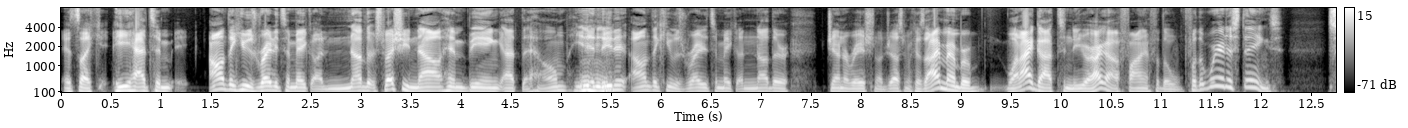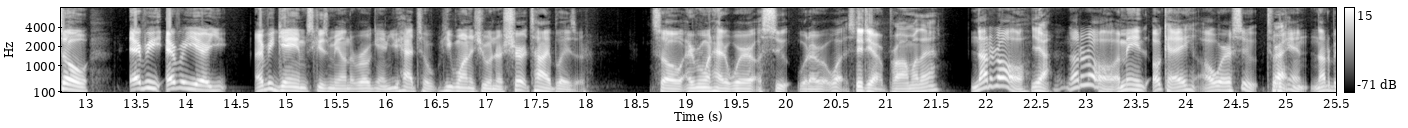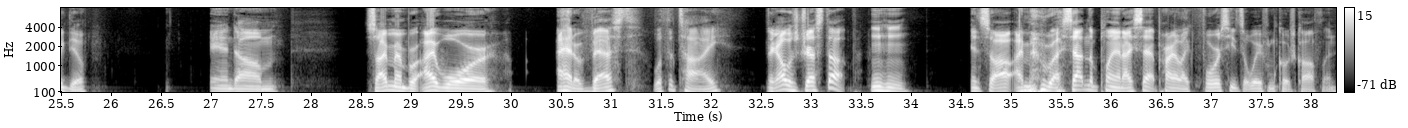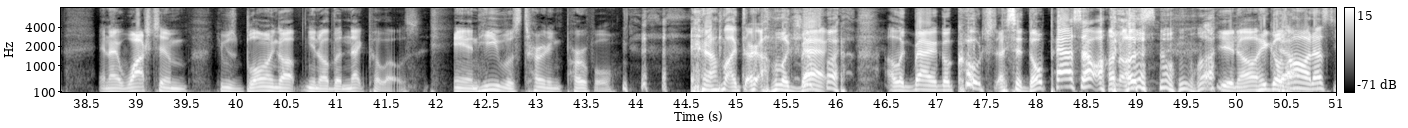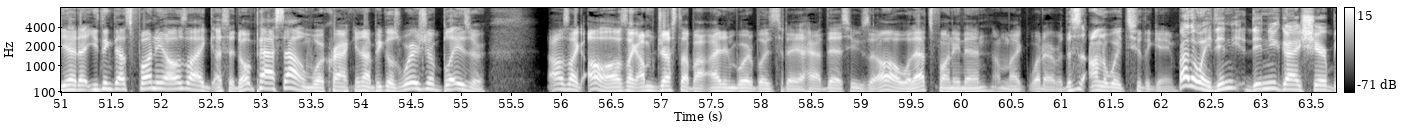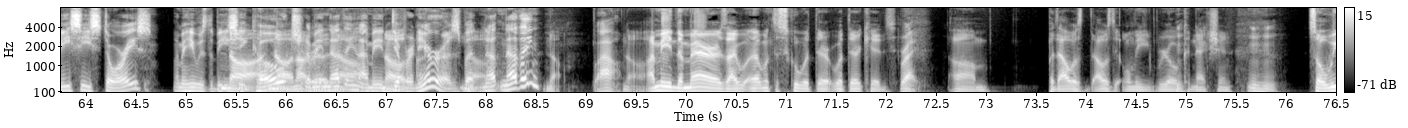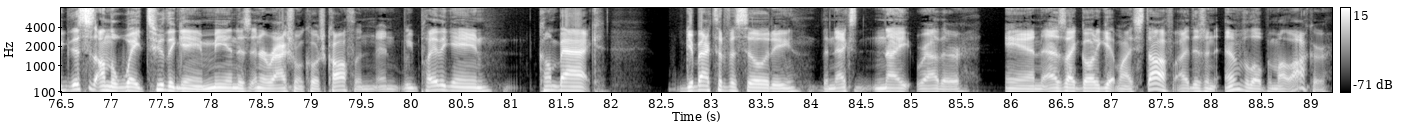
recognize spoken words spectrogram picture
it's like he had to. I don't think he was ready to make another, especially now him being at the helm. He didn't Mhm. need it. I don't think he was ready to make another generational adjustment because I remember when I got to New York, I got fined for the for the weirdest things. So every every year, you, every game, excuse me, on the road game, you had to. He wanted you in a shirt, tie, blazer. So everyone had to wear a suit, whatever it was. Did you have a problem with that? Not at all. Yeah. Not at all. I mean, okay, I'll wear a suit to Right. the game. Not a big deal. And um, so I remember I wore, I had a vest with a tie. Like I was dressed up. Mm-hmm. And so I, I remember I sat in the plane. I sat probably like four seats away from Coach Coughlin, and I watched him. He was blowing up, you know, the neck pillows, and he was turning purple. and I'm like, I look back, I look back, I go, Coach. I said, don't pass out on us. You know, he goes, Yeah. oh, that's yeah. That you think that's funny? I was like, I said, don't pass out, and we're cracking up. He goes, where's your blazer? I was like, oh, I was like, I'm dressed up. I, I didn't wear the blazer today. I have this. He was like, oh, well, that's funny then. I'm like, whatever. This is on the way to the game. By the way, didn't didn't you guys share BC stories? I mean, he was the BC No, no, coach. not I mean, really, nothing. no, I mean, no. different eras, but No. no, nothing. No. Wow. No, I mean the Maras. I, I went to school with their with their kids. Right. Um, but that was that was the only real connection. Mhm. So we this is on the way to the game. Me and this interaction with Coach Coughlin, and we play the game, come back, get back to the facility the next night rather. And as I go to get my stuff, I, there's an envelope in my locker,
